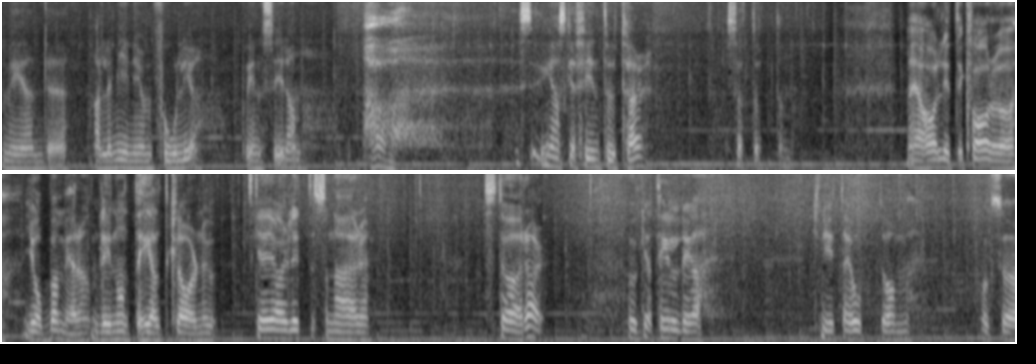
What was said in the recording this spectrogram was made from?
med eh, aluminiumfolie på insidan. Ah, Det ser ganska fint ut här. Sätt upp den. Men jag har lite kvar att jobba med den. Blir nog inte helt klar nu. Ska jag göra lite såna här störar. Hugga till det, knyta ihop dem och så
